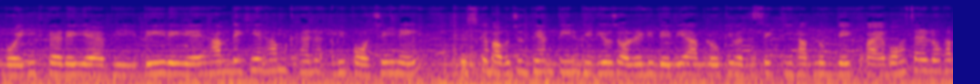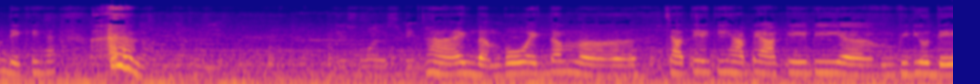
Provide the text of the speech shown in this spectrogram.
वो एडिट कर रही है, अभी दे रही है। हम देखिए, हम घर अभी पहुँचे ही नहीं। उसके बावजूद भी हम तीन वीडियोज़ ऑलरेडी दे दिए आप लोगों की वजह से कि हम लोग देख पाए। बहुत सारे लोग हम देखे हैं। हाँ एकदम वो एकदम चाहती है कि यहाँ पे आके भी वीडियो दे।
